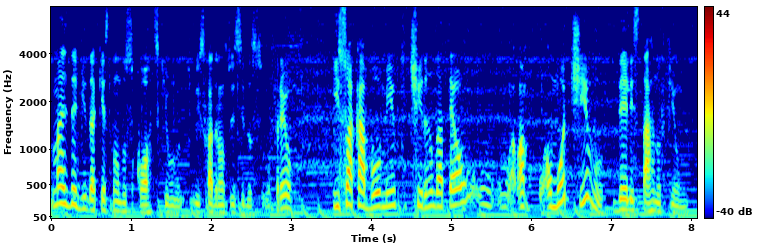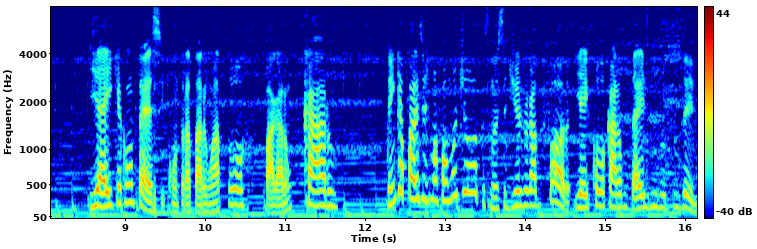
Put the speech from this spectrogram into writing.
mas devido à questão dos cortes que o, o Esquadrão Suicida sofreu, isso acabou meio que tirando até o, o, o motivo dele estar no filme. E aí o que acontece? Contrataram um ator, pagaram caro, tem que aparecer de uma forma ou de outra, senão esse dia é jogado fora. E aí colocaram 10 minutos dele.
